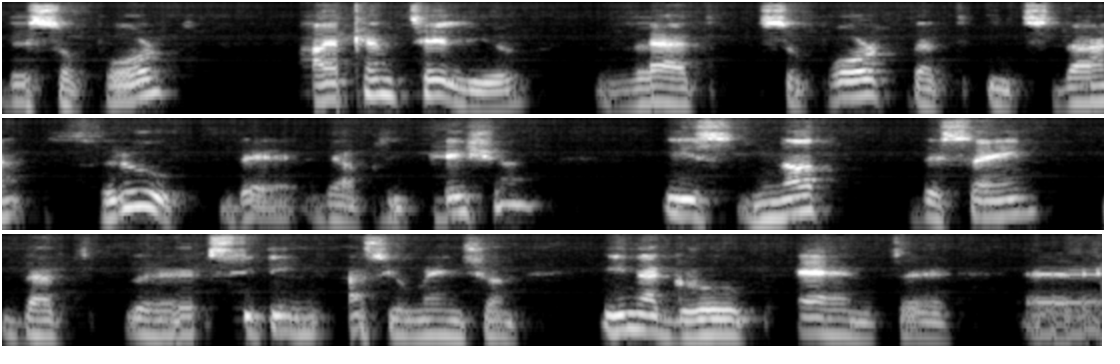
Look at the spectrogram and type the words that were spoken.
the support i can tell you that support that it's done through the, the application is not the same that uh, sitting, as you mentioned, in a group and uh, uh,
